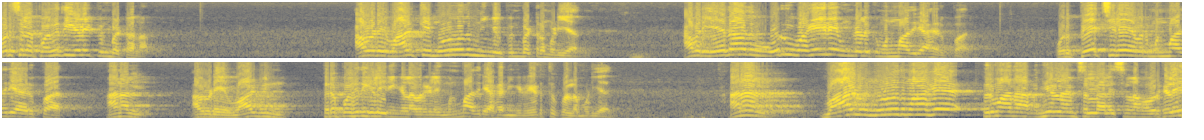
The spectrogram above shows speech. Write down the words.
ஒரு சில பகுதிகளை பின்பற்றலாம். அவருடைய வாழ்க்கை முழுவதும் நீங்கள் பின்பற்ற முடியாது. அவர் ஏதாவது ஒரு வகையிலே உங்களுக்கு முன்மாதிரியாக இருப்பார். ஒரு பேச்சிலே அவர் முன்மாதிரியாக இருப்பார். ஆனால் அவருடைய வாழ்வின் பிற பகுதிகளை நீங்கள் அவர்களை முன்மாதிரியாக நீங்கள் எடுத்துக்கொள்ள முடியாது. ஆனால் வாழ்வு முழுவதுமாக பெருமானார் நபிகள் சல்லா அலிஸ்லாம் அவர்களை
